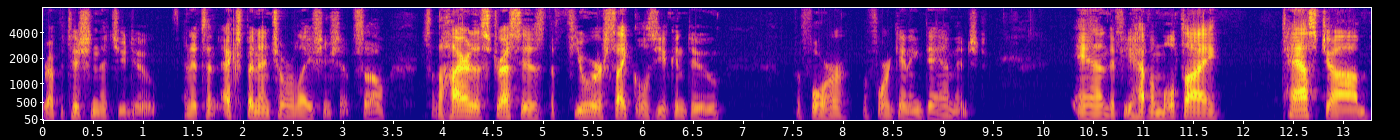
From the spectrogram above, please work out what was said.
repetition that you do and it's an exponential relationship. So, so the higher the stress is, the fewer cycles you can do before before getting damaged. And if you have a multi-task job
